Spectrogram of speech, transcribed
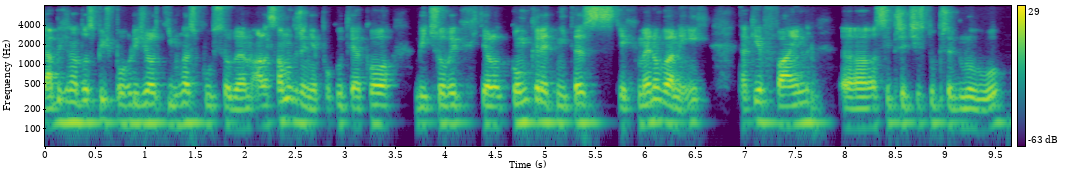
já bych na to spíš pohlížel tímhle způsobem, ale samozřejmě pokud jako by člověk chtěl konkrétní test z těch jmenovaných, tak je fajn uh, si přečíst tu předmluvu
